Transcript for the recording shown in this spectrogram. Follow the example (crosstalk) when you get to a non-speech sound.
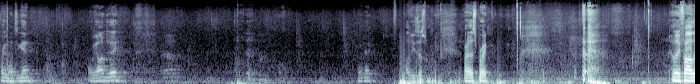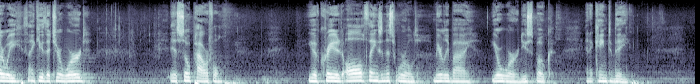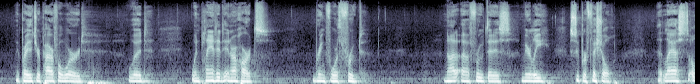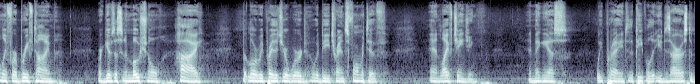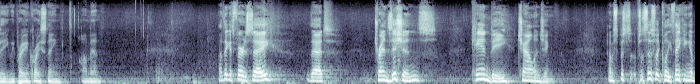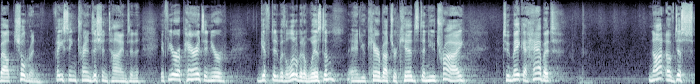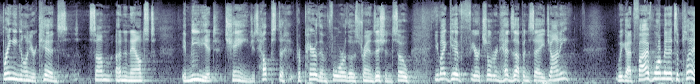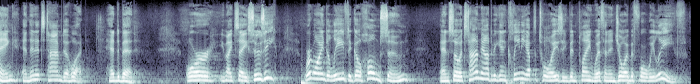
pray once again. Are we on today? Okay. I'll use this one. All right, let's pray. (clears throat) Heavenly Father, we thank you that your word is so powerful. You have created all things in this world merely by your word. You spoke, and it came to be. We pray that your powerful word would, when planted in our hearts, bring forth fruit. Not a fruit that is merely superficial, that lasts only for a brief time, or gives us an emotional high. But Lord, we pray that your word would be transformative and life changing and making us, we pray, to the people that you desire us to be. We pray in Christ's name. Amen. I think it's fair to say that transitions can be challenging. I'm specifically thinking about children facing transition times. And if you're a parent and you're gifted with a little bit of wisdom and you care about your kids, then you try to make a habit not of just springing on your kids some unannounced immediate change. It helps to prepare them for those transitions. So you might give your children heads up and say, Johnny, we got five more minutes of playing, and then it's time to what? Head to bed. Or you might say, Susie, we're going to leave to go home soon. And so it's time now to begin cleaning up the toys you've been playing with and enjoy before we leave.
